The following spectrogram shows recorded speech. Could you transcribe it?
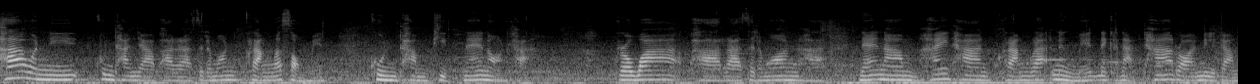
ถ้าวันนี้คุณทานยาพาราเซตามอลครั้งละ 2 เม็ด คุณทำผิดแน่นอนค่ะ เพราะว่าพาราเซตามอลนะคะ แนะนำให้ทานครั้งละ 1 เม็ดในขนาด 500 มิลลิกรัม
